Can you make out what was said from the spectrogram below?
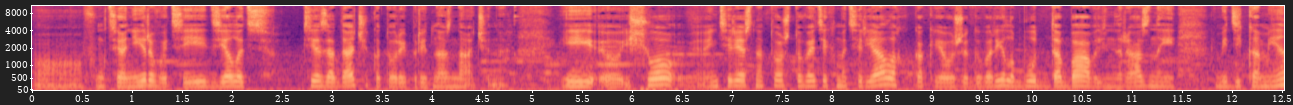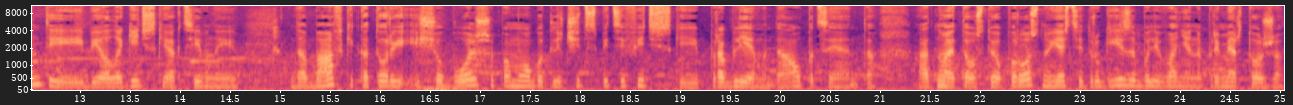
а, функционировать и делать те задачи, которые предназначены. И э, еще интересно то, что в этих материалах, как я уже говорила, будут добавлены разные медикаменты и биологически активные добавки, которые еще больше помогут лечить специфические проблемы да, у пациента. Одно это остеопороз, но есть и другие заболевания, например, тоже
